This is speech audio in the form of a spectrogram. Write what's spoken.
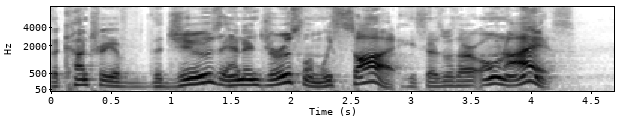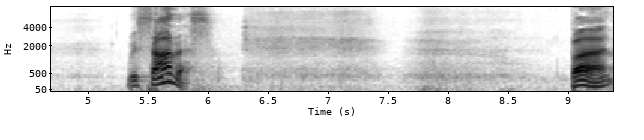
the country of the Jews and in Jerusalem. We saw it, he says, with our own eyes. We saw this. But,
